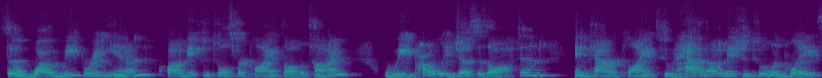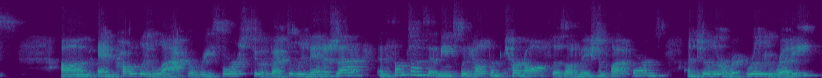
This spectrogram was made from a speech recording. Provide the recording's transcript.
So while we bring in automation tools for clients all the time, we probably just as often encounter clients who have an automation tool in place um, and probably lack a resource to effectively manage that. And sometimes that means we help them turn off those automation platforms until they're re- really ready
